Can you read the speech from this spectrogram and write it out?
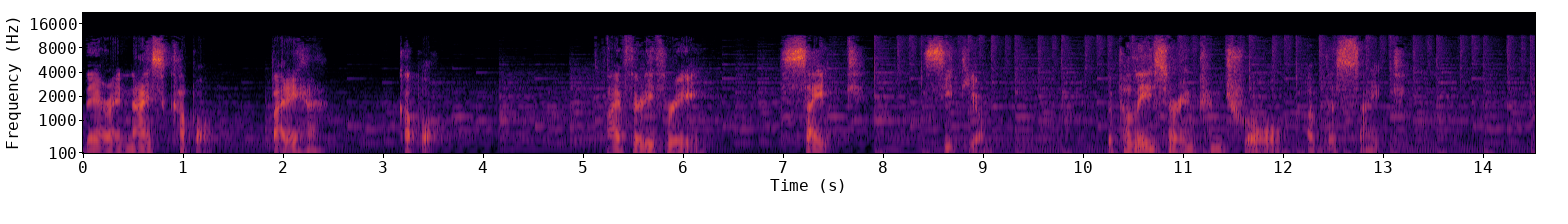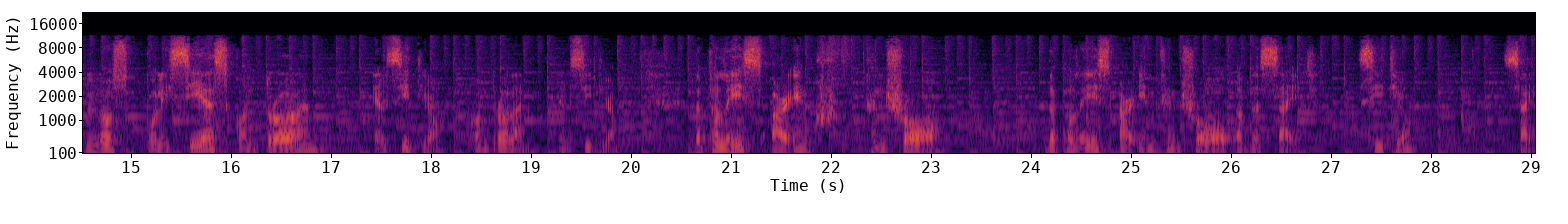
They are a nice couple. Pareja, couple. 533. Site, sitio. The police are in control of the site. Los policías controlan el sitio. Controlan el sitio. The police are in control the police are in control of the site. Sitio, site.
